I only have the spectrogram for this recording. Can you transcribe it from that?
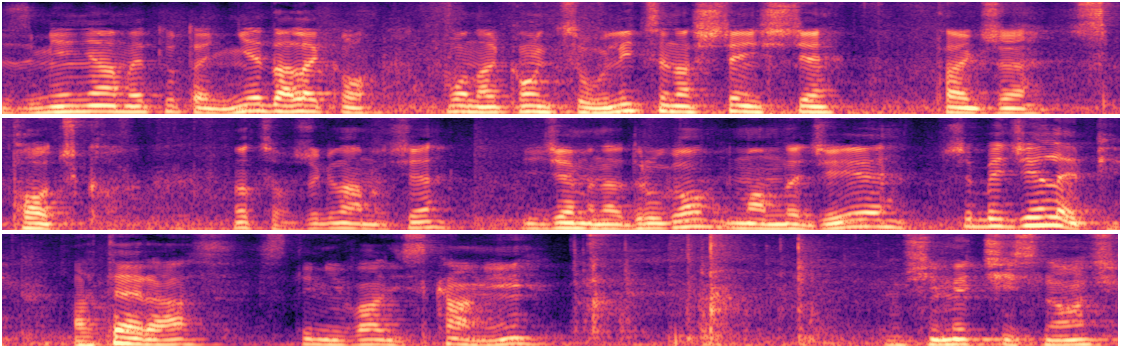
zmieniamy tutaj niedaleko, bo na końcu ulicy na szczęście. Także spoczko. No co, żegnamy się. Idziemy na drugą i mam nadzieję, że będzie lepiej. A teraz z tymi walizkami musimy cisnąć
